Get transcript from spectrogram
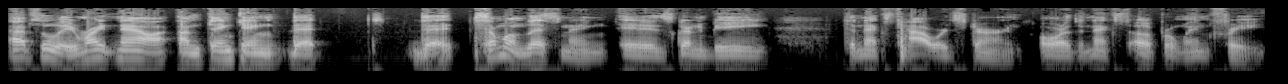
Absolutely. Right now, I'm thinking that that someone listening is going to be the next Howard Stern or the next Oprah Winfrey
